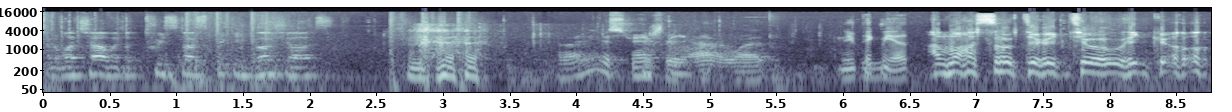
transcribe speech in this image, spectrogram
Gotta watch out with the twister speaking gunshots. Do I need to stream for you or what? Can you pick me up? I'm also through Duolingo.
